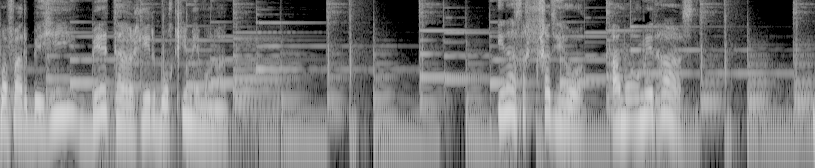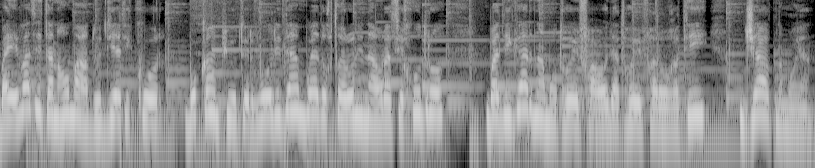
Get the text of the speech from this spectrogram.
ба фарбеҳӣ бетағйир боқӣ мемонад. Ин аст ҳақиқати ҳол аммо умед ҳаст ба эвази танҳо маҳдудияти кор бо компютер волидайн бояд духтарони навраси худро ба дигар намудҳои фаъолиятҳои фароғатӣ ҷалб намоянд.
